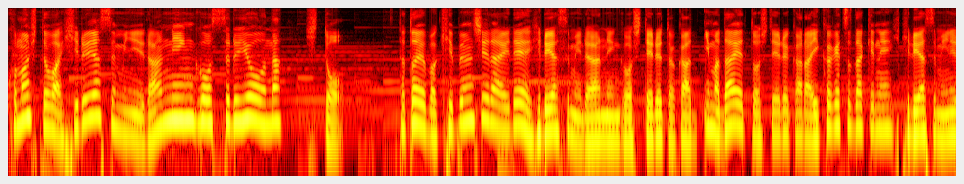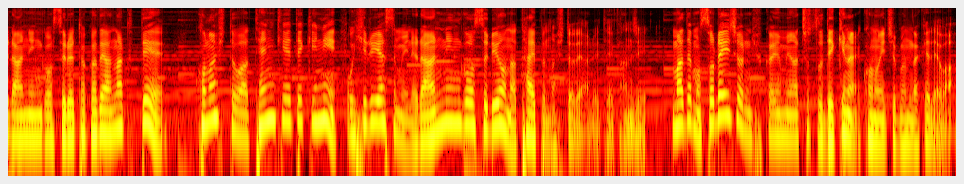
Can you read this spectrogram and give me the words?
この人は昼休みにランニングをするような人。例えば気分次第で昼休みにランニングをしているとか今ダイエットをしているから1ヶ月だけね昼休みにランニングをするとかではなくてこの人は典型的にお昼休みにランニングをするようなタイプの人であるという感じ。まあでもそれ以上に深読みはちょっとできない。この一文だけでは。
